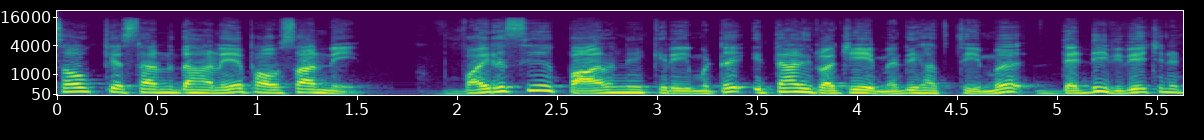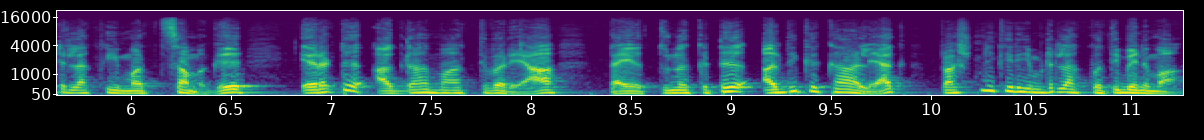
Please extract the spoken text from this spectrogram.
සෞඛ්‍ය සංවිධානය පවසන්නේ. වෛරසය පාලනය කිරීමට ඉතාලි රජයේ මැදිහත් වීම දැඩි විවේචනයට ලක්වීමත් සමග එරට අග්‍රාමාත්‍යවරයා පැය තුනකට අධික කාලයක් ප්‍රශ්න කිරීමට ලක්ව තිබෙනවා.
